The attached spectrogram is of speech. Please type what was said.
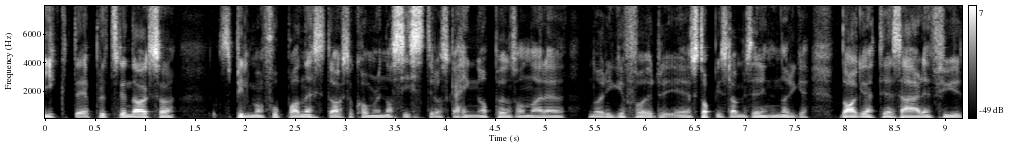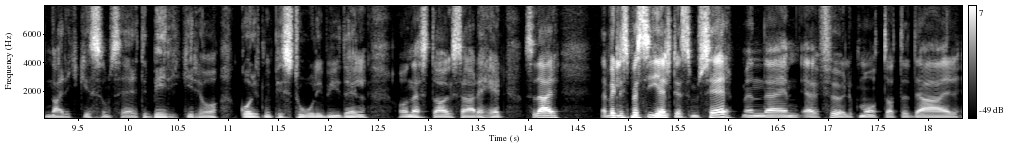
gikk det plutselig en dag så spiller man fotball, neste dag så kommer det nazister og skal henge opp en sånn der, eh, Norge for eh, Stopp islamisering i Norge. Dagen etter så er det en fyr, narkis, som ser etter Birger og går ut med pistol i bydelen. Og neste dag så er det helt Så det er, det er veldig spesielt, det som skjer, men eh, jeg føler på en måte at det er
